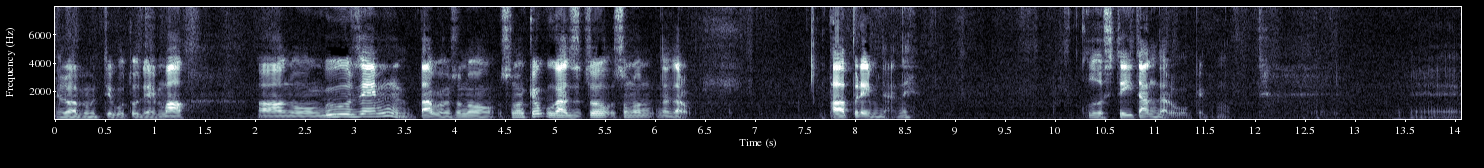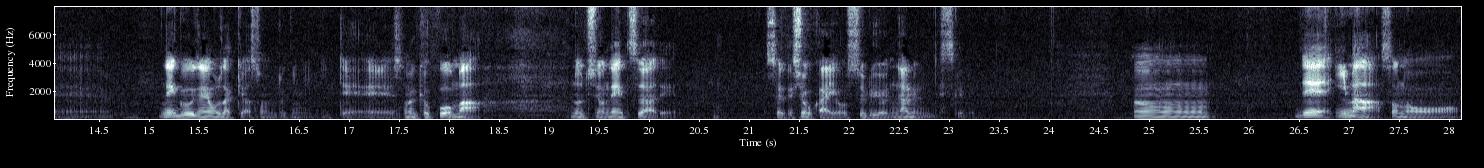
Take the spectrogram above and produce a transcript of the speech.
アルバムっていうことでまああの偶然多分そのその曲がずっとそのなんだろうパワープレイみたいなねことをしていたんだろうけども、えー、ね偶然尾崎はその時に、えー、その曲をまあ後のねツアーでそうやって紹介をするようになるんですけど。うん。で今その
